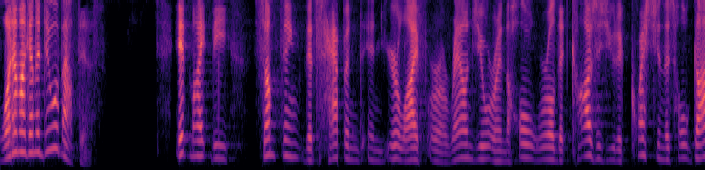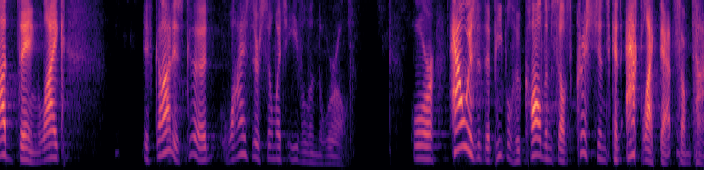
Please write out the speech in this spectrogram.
what am I going to do about this? It might be something that's happened in your life or around you or in the whole world that causes you to question this whole God thing. Like, if God is good, why is there so much evil in the world? Or how is it that people who call themselves Christians can act like that sometimes?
